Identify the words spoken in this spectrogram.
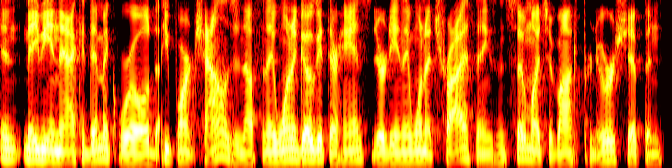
in, maybe in the academic world people aren't challenged enough and they want to go get their hands dirty and they want to try things, and so much of entrepreneurship and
